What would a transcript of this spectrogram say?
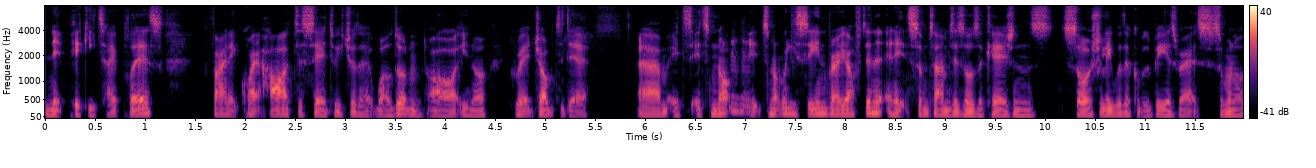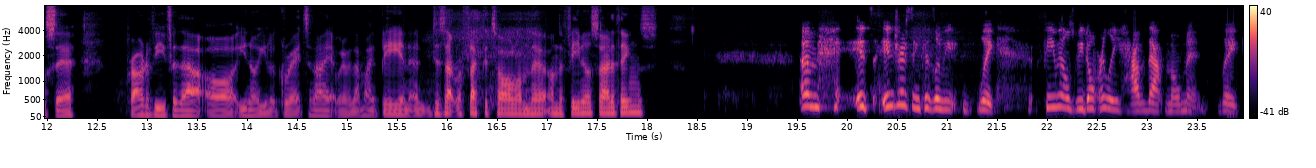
nitpicky type place, find it quite hard to say to each other, "Well done," or you know, "Great job today." Um, it's it's not mm-hmm. it's not really seen very often, and it sometimes is those occasions socially with a couple of beers where it's someone will say, proud of you for that, or you know, you look great tonight, whatever that might be. And, and does that reflect at all on the on the female side of things? Um, it's interesting because we like females, we don't really have that moment. Like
